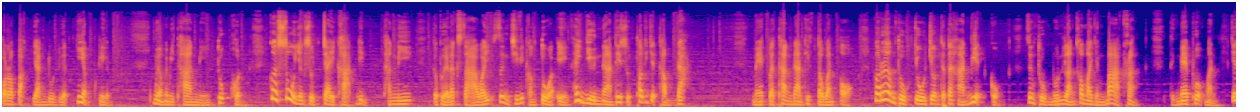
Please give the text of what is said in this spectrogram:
ปรปักอย่างดูเดือดเหี้ยมเกลียม เมื่อไม่มีทางหนีทุกคนก็สู้อย่างสุดใจขาดดิ้นทั้งนี้ก็เพื่อรักษาไว้ซึ่งชีวิตของตัวเองให้ยืนนานที่สุดเท่าที่จะทำได้ แม้กระทั่งด้านทิศตะวันออก ก็เริ่มถูกจู่โจมจากทหารเวียดกงซึ่งถูกหนุนหลังเข้ามาอย่างบ้าคลั่ง ถึงแม้พวกมันจะ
